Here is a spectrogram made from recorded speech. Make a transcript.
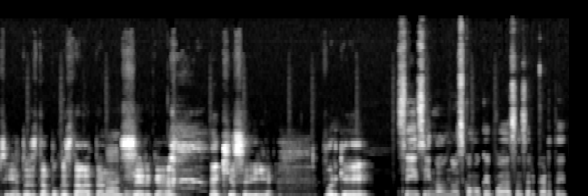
Sí, entonces tampoco estaba tan ah, cerca que se diga, porque... Sí, sí, no, no es como que puedas acercarte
